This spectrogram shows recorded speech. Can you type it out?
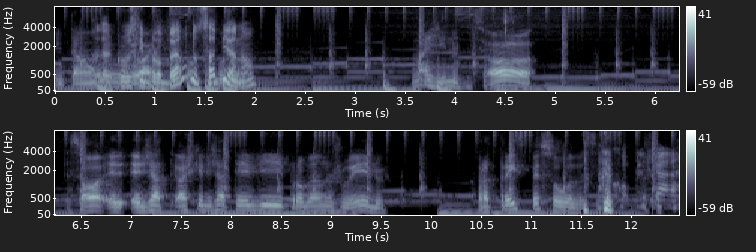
Então. O Derrick Rose eu tem problema? Não sabia, não. Imagina, só. Só. Ele, ele já. Eu acho que ele já teve problema no joelho pra três pessoas, assim. Complicado.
